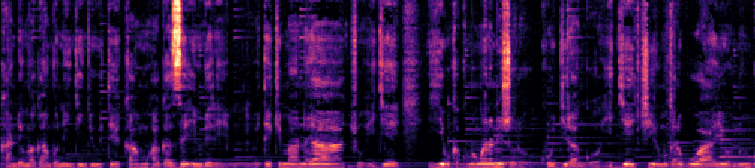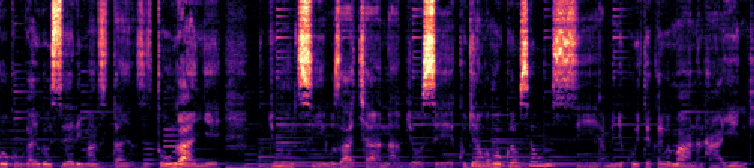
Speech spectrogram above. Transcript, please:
Kandi mu magambo n'ingingi witeka muhagaze imbere. Witeka imana yacu igihe yibuka ku manywa na nijoro kugira ngo igihe icira umugaragu wayo n'ubwoko bwayo bw'abisirayeli imanza zitunganye. By'umunsi uzacyana byose kugira ngo amoko yose yo mu isi amenye ko uwiteka ari we mana nta yindi.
